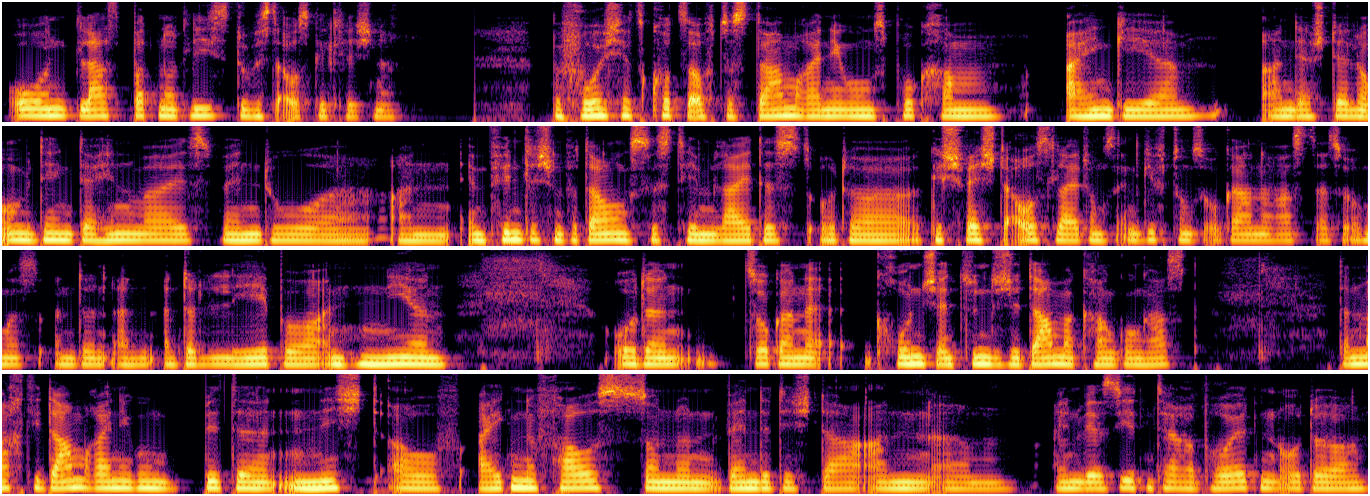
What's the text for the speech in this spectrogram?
Und last but not least, du bist ausgeglichener. Bevor ich jetzt kurz auf das Darmreinigungsprogramm eingehe, an der Stelle unbedingt der Hinweis, wenn du an empfindlichen Verdauungssystemen leidest oder geschwächte Ausleitungs-Entgiftungsorgane hast, also irgendwas an der, an, an der Leber, an den Nieren oder sogar eine chronisch entzündliche Darmerkrankung hast, dann mach die Darmreinigung bitte nicht auf eigene Faust, sondern wende dich da an ähm, einen versierten Therapeuten oder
